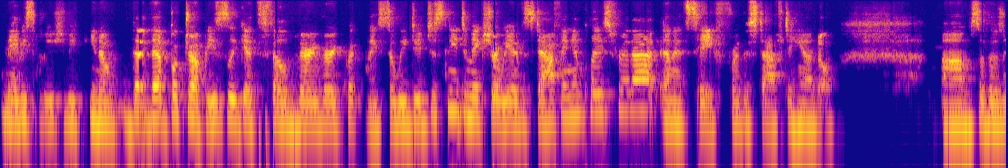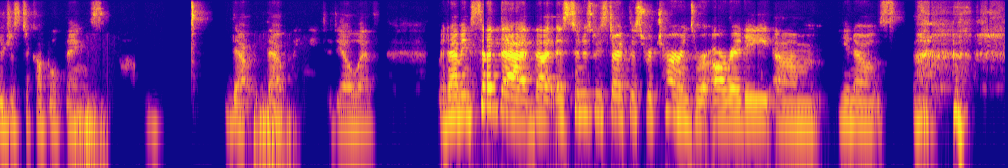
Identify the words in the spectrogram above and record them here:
maybe somebody should be, you know, that, that book drop easily gets filled very, very quickly. So we do just need to make sure we have staffing in place for that and it's safe for the staff to handle. Um, so those are just a couple things um, that, that we need to deal with. But having said that, that as soon as we start this returns, we're already, um, you know,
